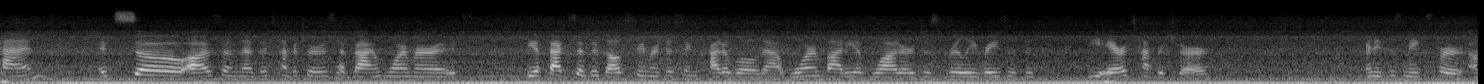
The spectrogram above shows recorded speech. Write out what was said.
can. It's so awesome that the temperatures have gotten warmer. The effects of the Gulf Stream are just incredible. That warm body of water just really raises the, the air temperature. And it just makes for a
